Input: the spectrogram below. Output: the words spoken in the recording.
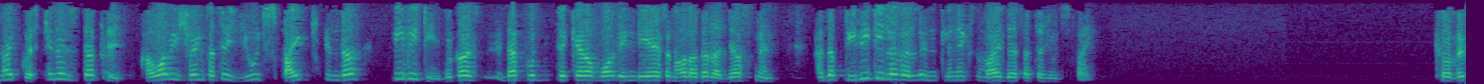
my question is that how are we showing such a huge spike in the PBT? Because that would take care of all Ind-AS and all other adjustments. At the PBT level in clinics, why there's such a huge spike? So this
